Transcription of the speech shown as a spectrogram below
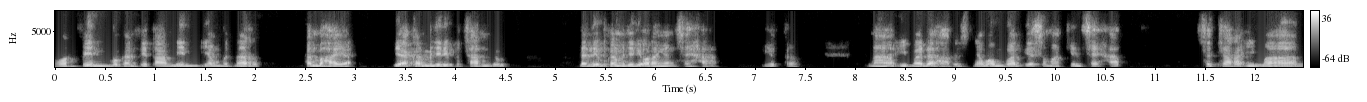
morfin bukan vitamin yang benar kan bahaya. Dia akan menjadi pecandu. Dan dia bukan menjadi orang yang sehat gitu. Nah ibadah harusnya membuat dia semakin sehat. Secara iman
